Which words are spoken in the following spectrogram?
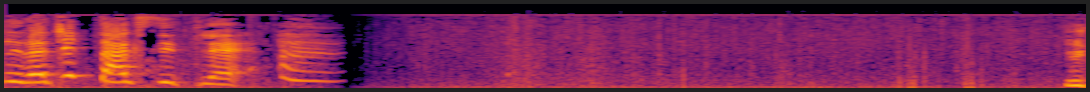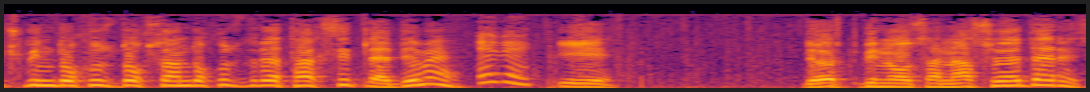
liracık taksitle. 3999 lira taksitle değil mi? Evet İyi. 4000 olsa nasıl öderiz?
